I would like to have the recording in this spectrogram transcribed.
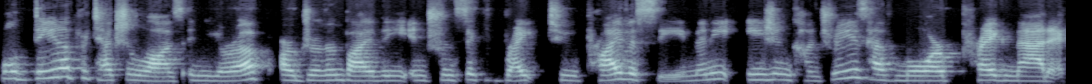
While data protection laws in Europe are driven by the intrinsic right to privacy, many Asian countries have more pragmatic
